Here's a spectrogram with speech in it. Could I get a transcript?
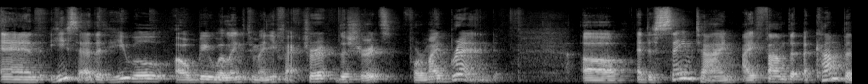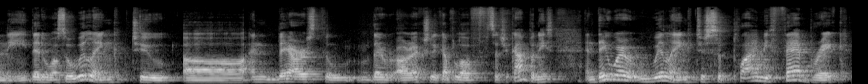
and he said that he will uh, be willing to manufacture the shirts for my brand. Uh, at the same time, I found a company that was willing to, uh, and there are still there are actually a couple of such companies, and they were willing to supply me fabric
